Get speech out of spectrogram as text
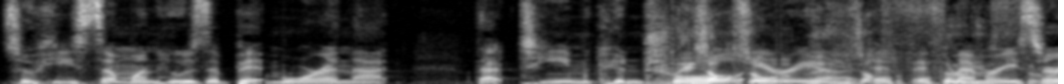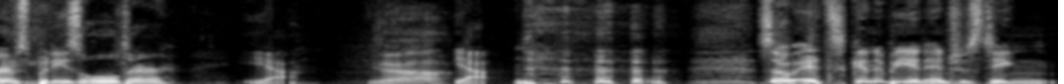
so he's someone who is a bit more in that that team control also- area, he's also if, if memory serves. But he's older. Yeah. Yeah. Yeah. so it's going to be an interesting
